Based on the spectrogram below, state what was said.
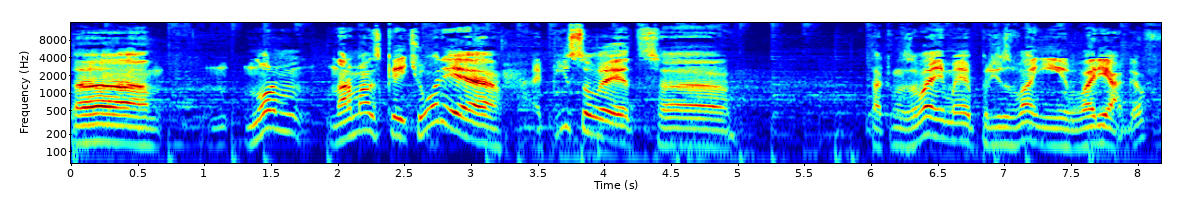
Да. Угу. Норм, нормандская теория описывает э, так называемое призвание варягов –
